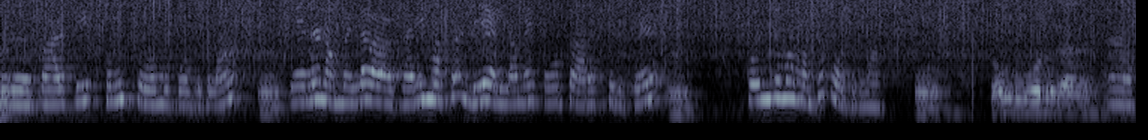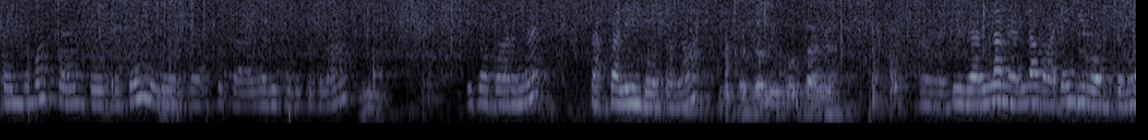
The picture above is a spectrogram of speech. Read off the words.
ஒரு கால் டீஸ்பூன் சோம்பு போட்டுக்கலாம். ஏன்னா நம்ம எல்லாம் கறி மசாலையே எல்லாமே போட்டு அரைச்சிருக்கு. கொஞ்சமாக மட்டும் போட்டுக்கலாம். ஓ சோம்பு போட்டிருக்காங்க. கொஞ்சமாக சோம்பு போட்டுட்டு இது ஒரு கருத்து கலவரி கொடுத்துக்கலாம். இப்போ பாருங்கள் தக்காளியும் போட்டுடலாம். தக்காளி போட்டாங்க. இதெல்லாம் நல்லா வதங்கி வரட்டுங்க.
